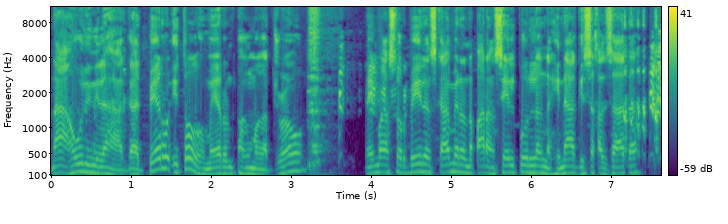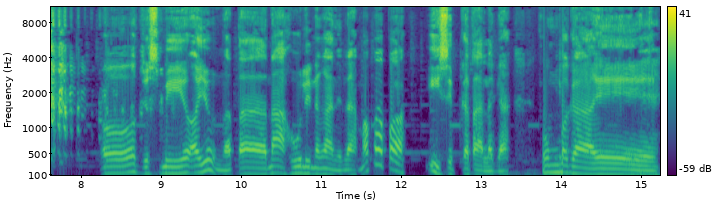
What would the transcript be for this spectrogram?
nahuli nila agad. Pero ito, mayroon pang mga drone, may mga surveillance camera na parang cellphone lang na hinagi sa kalsada. Oo, Diyos mio, ayun, at ah, nahuli na nga nila. Mapapaisip ka talaga. Kumbaga, eh,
